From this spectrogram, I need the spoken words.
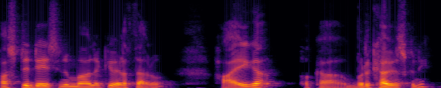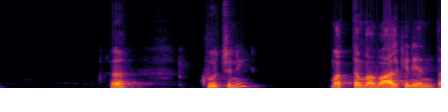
ఫస్ట్ డే సినిమాలకి వెడతారు హాయిగా ఒక బురఖా వేసుకుని కూర్చుని మొత్తం ఆ బాల్కనీ ఎంత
